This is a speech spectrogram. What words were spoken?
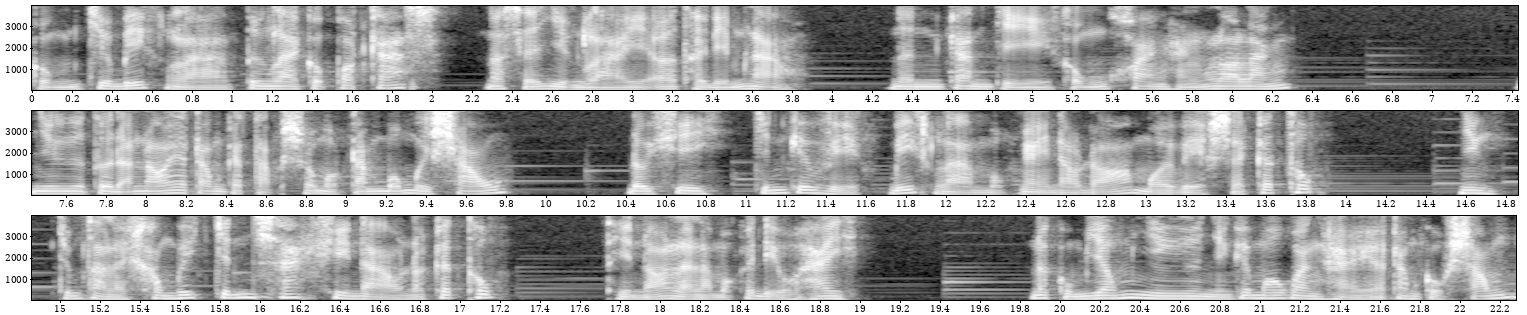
cũng chưa biết là tương lai của podcast nó sẽ dừng lại ở thời điểm nào nên các anh chị cũng khoan hẳn lo lắng. Như tôi đã nói ở trong cái tập số 146, đôi khi chính cái việc biết là một ngày nào đó mọi việc sẽ kết thúc, nhưng chúng ta lại không biết chính xác khi nào nó kết thúc thì nó lại là một cái điều hay. Nó cũng giống như những cái mối quan hệ ở trong cuộc sống.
